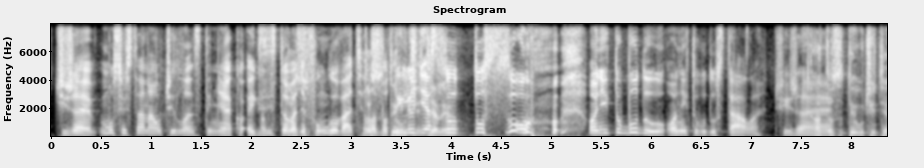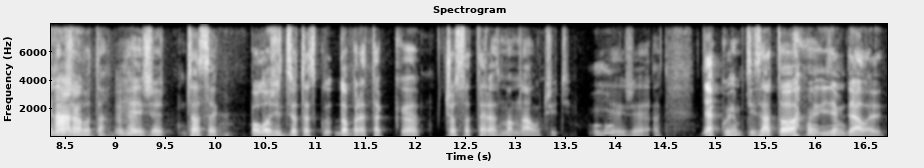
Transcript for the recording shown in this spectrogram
Čiže musíš sa naučiť len s tým nejako existovať a, sú, a fungovať, lebo tí, tí ľudia sú, tu sú, oni tu budú, oni tu budú stále. Čiže... A to sú tí učiteľia Áno. života. Uh-huh. Hej, že zase položiť si otázku, dobre, tak e, čo sa teraz mám naučiť? Uh-huh. Hej, že, ďakujem ti za to a idem ďalej.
